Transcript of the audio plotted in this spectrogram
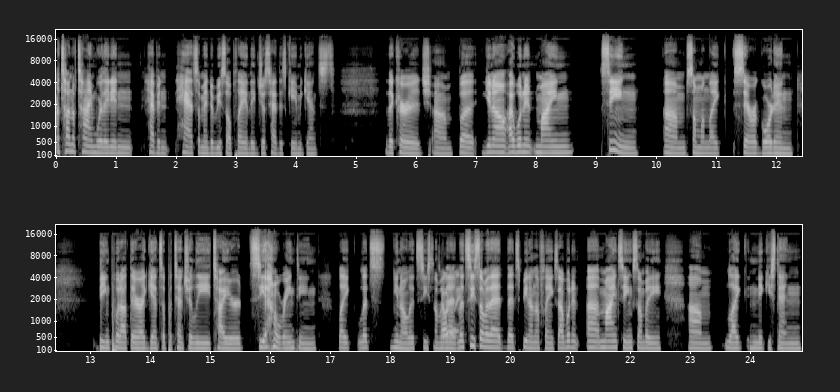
a ton of time where they didn't haven't had some NWSL play and they just had this game against the Courage. Um, but you know, I wouldn't mind seeing um someone like Sarah Gordon being put out there against a potentially tired Seattle Reign team. Like let's you know let's see some totally. of that. Let's see some of that that speed on the flanks. I wouldn't uh, mind seeing somebody um, like Nikki Stanton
